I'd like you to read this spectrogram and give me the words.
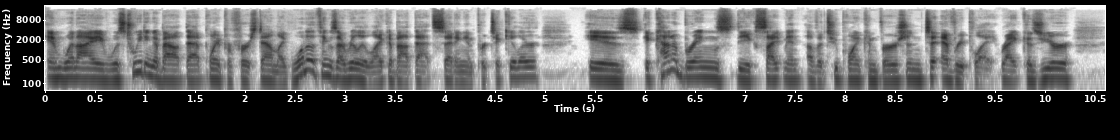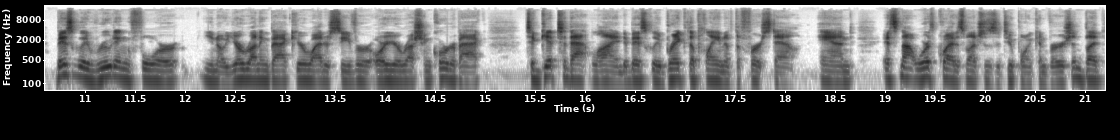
and when I was tweeting about that point per first down, like one of the things I really like about that setting in particular is it kind of brings the excitement of a two point conversion to every play, right? Because you're basically rooting for you know your running back, your wide receiver, or your rushing quarterback to get to that line to basically break the plane of the first down. And it's not worth quite as much as a two point conversion, but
